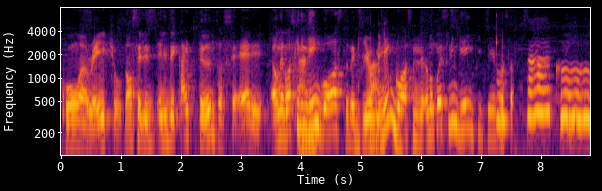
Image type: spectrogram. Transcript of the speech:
com a Rachel, nossa, ele, ele decai tanto a série. É um negócio que Ai, ninguém gosta daquilo. saco. Ninguém gosta. Eu não conheço ninguém que tenha gostado. Saco!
